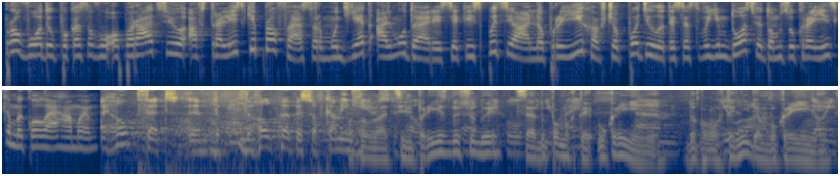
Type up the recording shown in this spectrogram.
Проводив показову операцію австралійський професор Мундєт Альмудеріс, який спеціально приїхав, щоб поділитися своїм досвідом з українськими колегами. Основна ціль приїзду сюди це допомогти Україні, допомогти людям в Україні.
